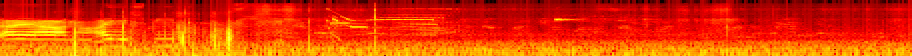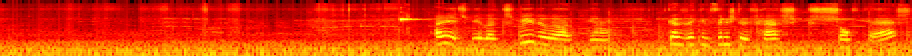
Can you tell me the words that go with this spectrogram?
I, don't know. I hate speed. I hate speed. Like speed is like you know because they can finish their tasks so fast.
